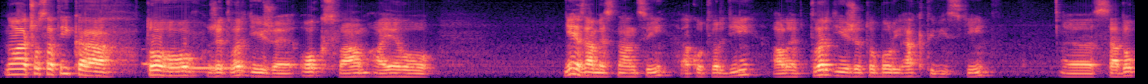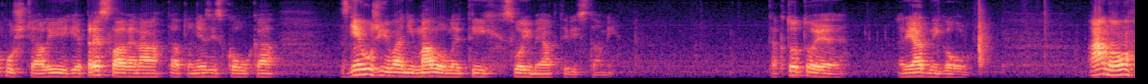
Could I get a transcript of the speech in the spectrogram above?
No a čo sa týka toho, že tvrdí, že Oxfam a jeho nie zamestnanci, ako tvrdí, ale tvrdí, že to boli aktivisti, e, sa dopúšťali, je preslavená táto neziskovka zneužívaním maloletých svojimi aktivistami. Tak toto je riadny gól. Áno,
